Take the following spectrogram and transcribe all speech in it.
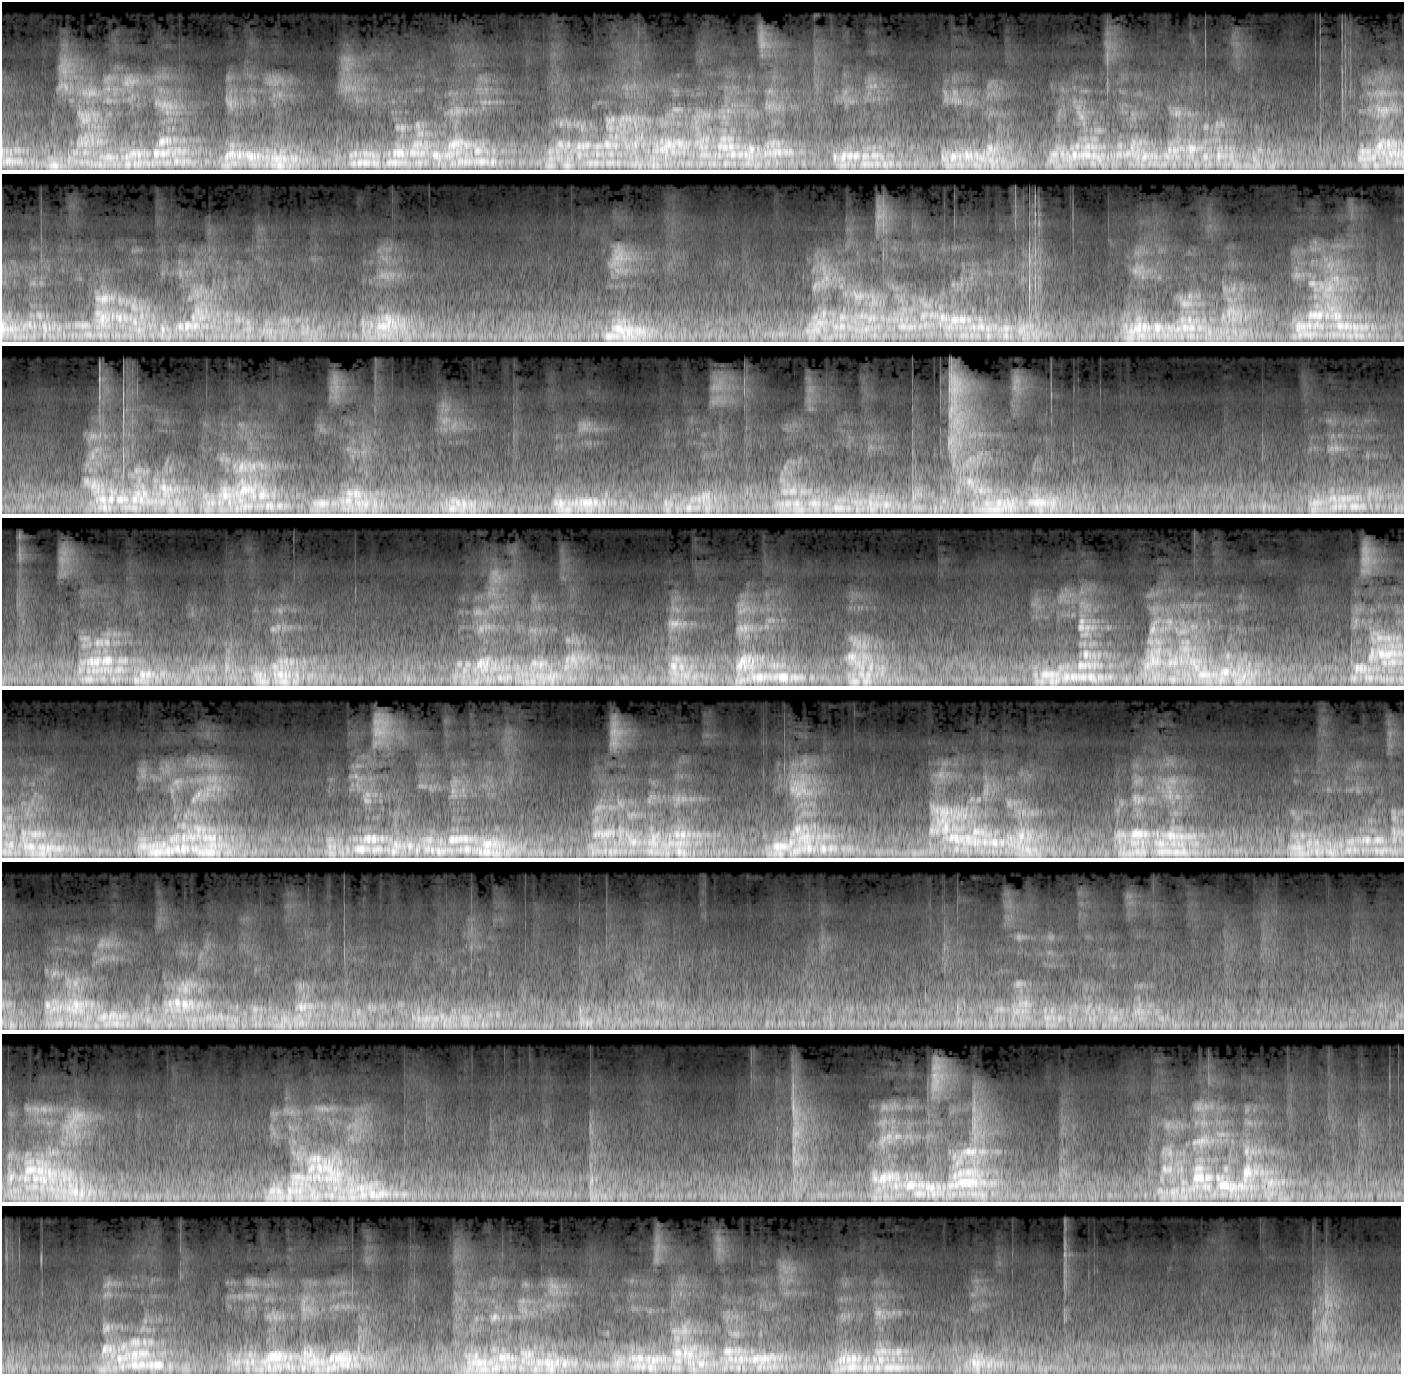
وشيل عند ال nu كام؟ جبت ال nu شيل ال k وحط Prandtl والأرقام دي طبعا هتتغير العدد ده ثابت. تجيب مين؟ تجيب ال Prandtl يبقى دي أول step أجيب الثلاثه properties بتوعي في الغالب بندي لك ال T film رقم موجود في ال table عشان ما تعملش interpolation في الغالب. اثنين يبقى أنا كده خلصت أول خطوة اللي أنا جبت ال T film وجبت البروبرتيز بتاعتي. إيه اللي أنا عايزه؟ عايز أقول والله الرانولد بيساوي جي في البيتا. في التي إس ماينس التي إنفينيتي على النيو سكوير في ال ستار كيو في البراند. مايجريشن في البراند صح؟ حلو. براندن أهو. البيتا واحد على اللي فوق ده 9 81 النيو أهي. التي إس والتي إنفينيتي جبت ناقص أقول لك ده بكام؟ تعوض اللي انت جبت الرن طب ده بكام؟ موجود في التيبل صفحة 43 أو 47 مش فاكر بالظبط. ممكن ده تشيل بس. صفحة صفحة صفحة. 44 page 44 ألاقي ال L star. معمول لها table تحت أهو. بقول إن ال vertical plate وال vertical plate ال L star بتساوي ال H vertical plate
